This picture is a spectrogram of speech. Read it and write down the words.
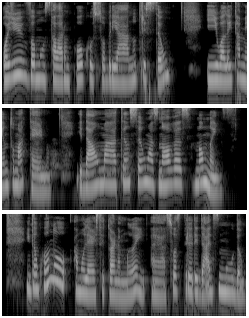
hoje vamos falar um pouco sobre a nutrição e o aleitamento materno e dar uma atenção às novas mamães. Então, quando a mulher se torna mãe, é, as suas prioridades mudam.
